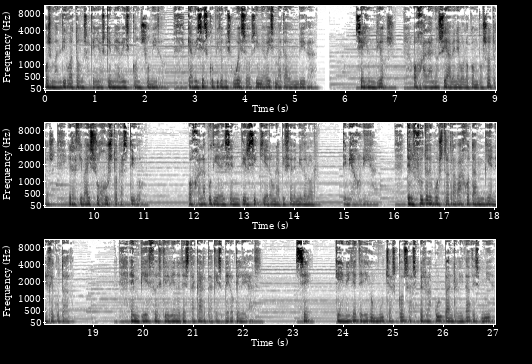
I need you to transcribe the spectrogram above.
os maldigo a todos aquellos que me habéis consumido, que habéis escupido mis huesos y me habéis matado en vida. Si hay un Dios, ojalá no sea benévolo con vosotros y recibáis su justo castigo. Ojalá pudierais sentir siquiera un ápice de mi dolor, de mi agonía, del fruto de vuestro trabajo tan bien ejecutado. Empiezo escribiéndote esta carta que espero que leas. Sé que en ella te digo muchas cosas, pero la culpa en realidad es mía.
